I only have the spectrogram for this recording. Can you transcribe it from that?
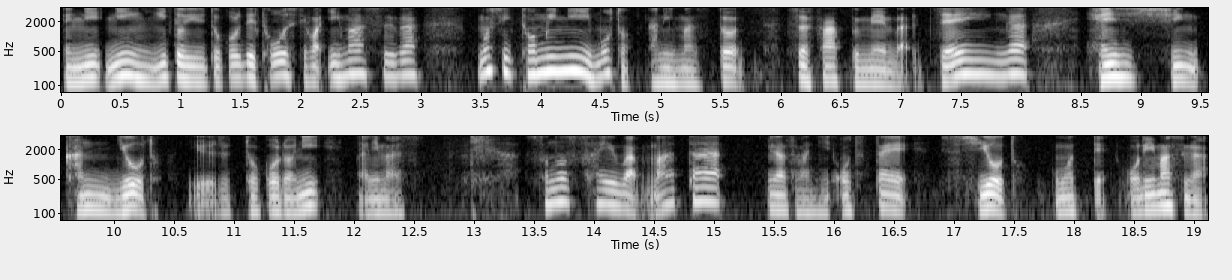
えに任意というところで通してはいますが、もしトミニーもとなりますと、スファップメンバー全員が返信完了というところになります。その際はまた皆様にお伝えしようと思っておりますが、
